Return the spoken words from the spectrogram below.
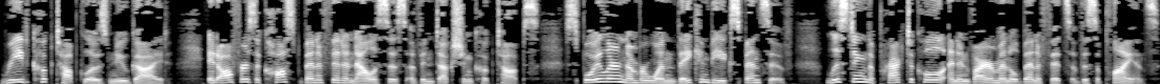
read Cooktop Glow's new guide. It offers a cost benefit analysis of induction cooktops. Spoiler number one, they can be expensive, listing the practical and environmental benefits of this appliance.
